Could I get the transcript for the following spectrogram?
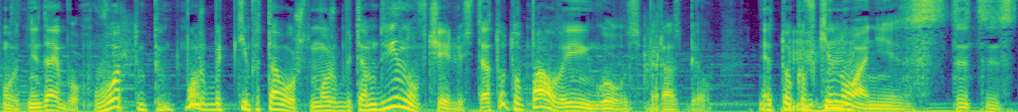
Вот, не дай бог. Вот, может быть, типа того, что, может быть, там двинул в челюсть, а тут упал и голову себе разбил. Это только в кино они с, с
